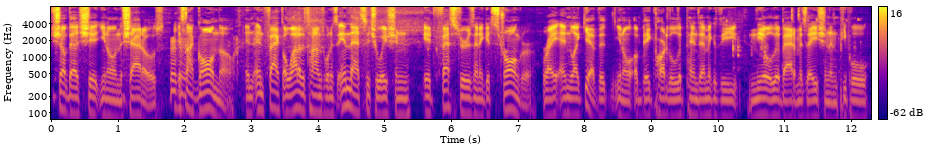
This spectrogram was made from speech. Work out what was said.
shove that shit, you know, in the shadows. Mm-hmm. It's not gone though. And in fact, a lot of the times when it's in that situation, it festers and it gets stronger, right? And like, yeah, the you know, a big part of the lib pandemic is the neo lib atomization and people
